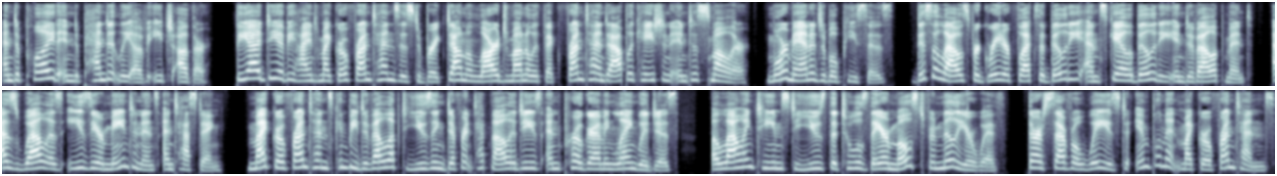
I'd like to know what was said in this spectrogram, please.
and deployed independently of each other. The idea behind micro frontends is to break down a large monolithic front-end application into smaller, more manageable pieces. This allows for greater flexibility and scalability in development, as well as easier maintenance and testing. Micro frontends can be developed using different technologies and programming languages, allowing teams to use the tools they are most familiar with. There are several ways to implement micro frontends,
